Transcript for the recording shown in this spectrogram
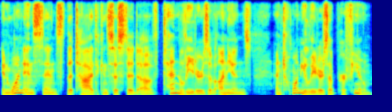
In one instance, the tithe consisted of 10 liters of onions and 20 liters of perfume.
